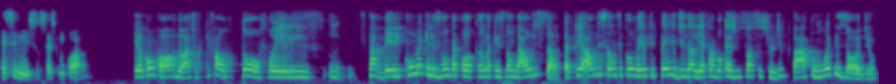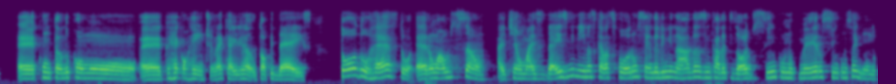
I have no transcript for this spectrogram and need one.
esse início. Vocês concordam? Eu concordo, eu acho que o que faltou foi eles saberem como é que eles vão estar tá colocando a questão da audição. É porque a audição ficou meio que perdida ali, acabou que a gente só assistiu de fato um episódio é, contando como é, recorrente, né? Que aí é o top 10. Todo o resto era uma audição. Aí tinham mais 10 meninas que elas foram sendo eliminadas em cada episódio, cinco no primeiro, cinco no segundo.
